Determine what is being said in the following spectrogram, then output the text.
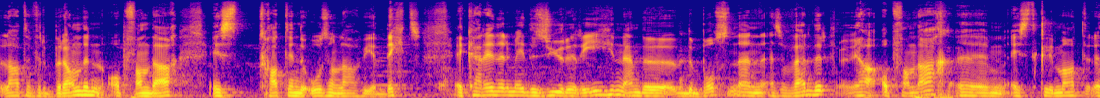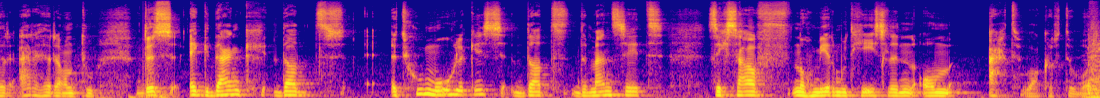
laten verbranden. Op vandaag is het gat in de ozonlaag weer dicht. Ik herinner mij de zure regen en de, de bossen en, en zo verder. Ja, op vandaag uh, is het klimaat er erger aan toe. Dus ik denk dat het goed mogelijk is dat de mensheid zichzelf nog meer moet geestelen om echt wakker te worden.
